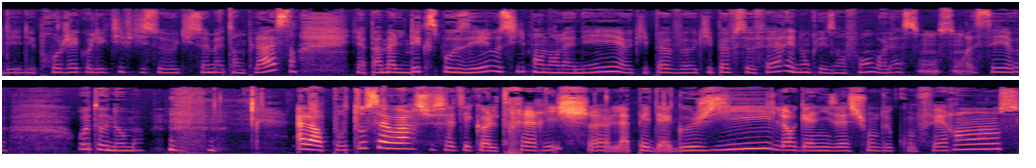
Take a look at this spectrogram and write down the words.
des, projets collectifs qui se, qui se mettent en place. Il y a pas mal d'exposés aussi pendant l'année qui peuvent, qui peuvent se faire et donc les enfants voilà, sont, assez euh, autonomes. Alors, pour tout savoir sur cette école très riche, euh, la pédagogie, l'organisation de conférences,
